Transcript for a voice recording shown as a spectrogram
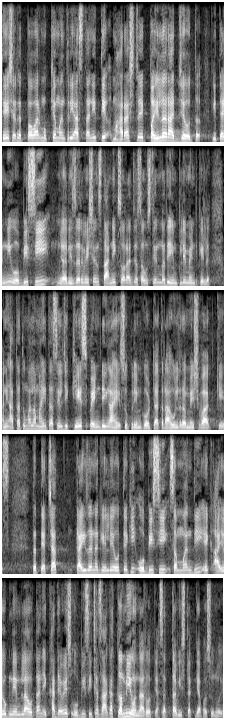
ते शरद पवार मुख्यमंत्री असताना ते महाराष्ट्र एक पहिलं राज्य होतं की त्यांनी ओबीसी रिझर्वेशन स्थानिक स्वराज्य संस्थेमध्ये इम्प्लिमेंट केलं. आणि आता तुम्हाला माहीत असेल जी केस पेंडिंग आहे सुप्रीम कोर्टात राहुल रमेश वाघ केस तर त्याच्यात काही जण गेले होते की ओबीसी संबंधी एक आयोग नेमला होता आणि एखाद्या वेळेस ओबीसीच्या जागा कमी होणार होत्या सत्तावीस टक्क्यापासून वगैरे.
